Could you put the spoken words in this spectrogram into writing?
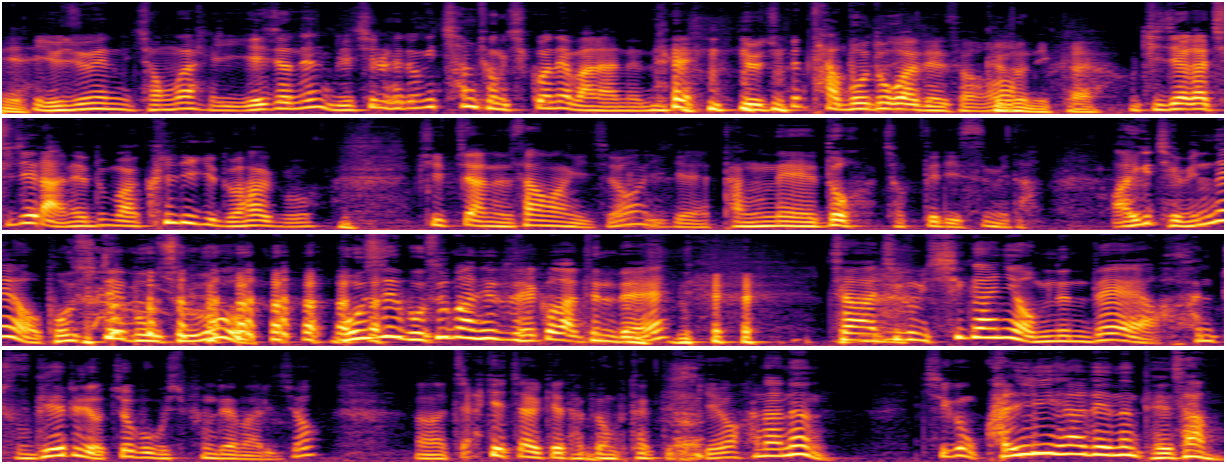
예. 요즘엔 정말 예전에는 밀실 회동이 참 정치권에 많았는데 요즘엔 다 보도가 돼서 그러니까요. 기자가 취재를 안 해도 막 흘리기도 하고 쉽지 않은 상황이죠. 이게 당내에도 적들이 있습니다. 아, 이게 재밌네요. 보수 대 보수. 보수 대 보수만 해도 될 것 같은데. 자, 지금 시간이 없는데 한 두 개를 여쭤보고 싶은데 말이죠. 어, 짧게 짧게 답변 부탁드릴게요. 하나는 지금 관리해야 되는 대상.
